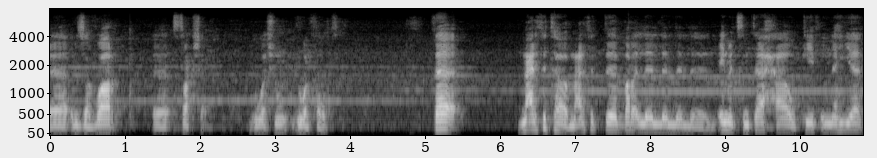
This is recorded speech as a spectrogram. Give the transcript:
reservoir structure هو شو؟ هو ال folds ف معرفتها معرفة ال elements بتاعها وكيف إن هي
